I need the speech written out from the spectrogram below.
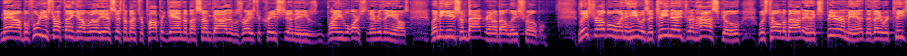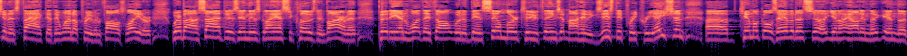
Now, before you start thinking, oh, well, yes, just a bunch of propaganda by some guy that was raised a Christian and he was brainwashed and everything else, let me give you some background about Lee Strobel. Lee Strobel, when he was a teenager in high school, was told about an experiment that they were teaching as fact that they wound up proving false later, whereby a scientist in this glass enclosed environment put in what they thought would have been similar to things that might have existed pre-creation, uh, chemicals, evidence, uh, you know, out in the in the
